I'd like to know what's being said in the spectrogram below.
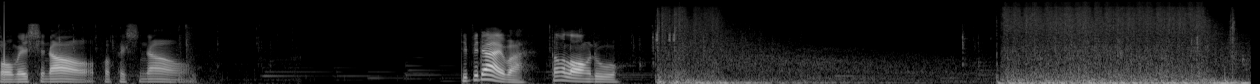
professional professional ดิสไม่ได้ว่ะ ต้องลองดู ถ้า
